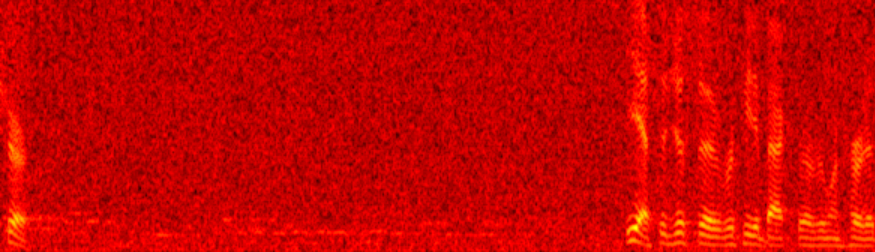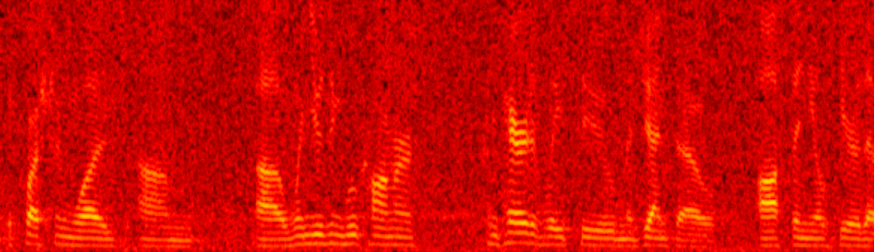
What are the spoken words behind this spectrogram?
Sure. Yeah, so just to repeat it back so everyone heard it, the question was um, uh, when using WooCommerce comparatively to Magento, often you'll hear that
